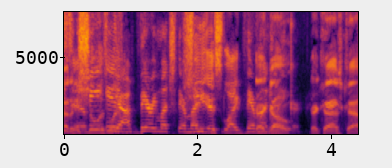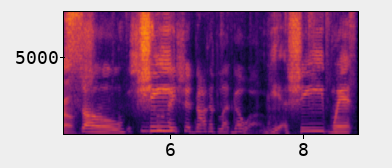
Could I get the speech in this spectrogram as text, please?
had a, Scandal she as is well. Yeah. very much their money. She is like their their money goat, maker. their cash cow. So She's who they should not have let go of. yeah, she went.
